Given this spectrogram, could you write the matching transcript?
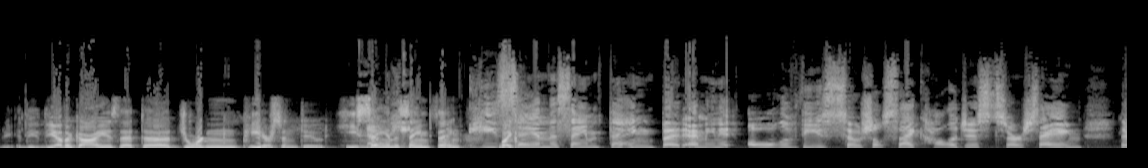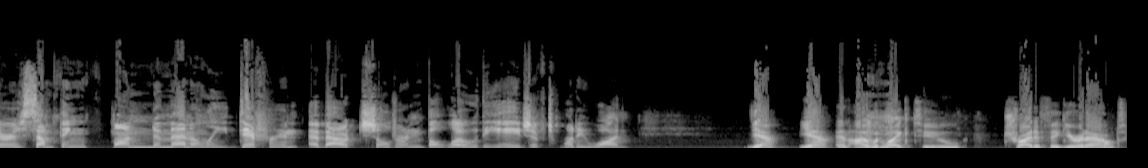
the the other guy is that uh, Jordan Peterson dude. He's No, saying the he- same thing. He's Like- saying the same thing, but I mean, it, all of these social psychologists are saying there is something fundamentally different about children below the age of 21. Yeah, yeah, and I would Mhm. like to try to figure it out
